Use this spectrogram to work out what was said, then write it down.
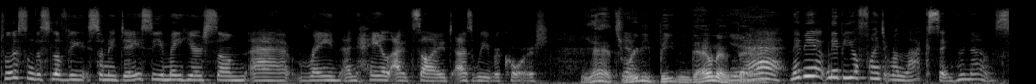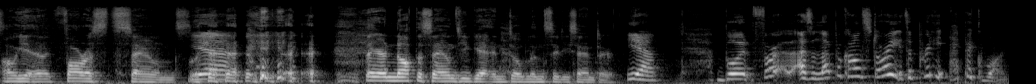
to us on this lovely sunny day, so you may hear some uh, rain and hail outside as we record. Yeah, it's Yeah. really beaten down out there. Yeah, maybe maybe you'll find it relaxing. Who knows? Oh yeah, like forest sounds. Yeah. they are not the sounds you get in Dublin city centre. Yeah, but for as a leprechaun story, it's a pretty epic one.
